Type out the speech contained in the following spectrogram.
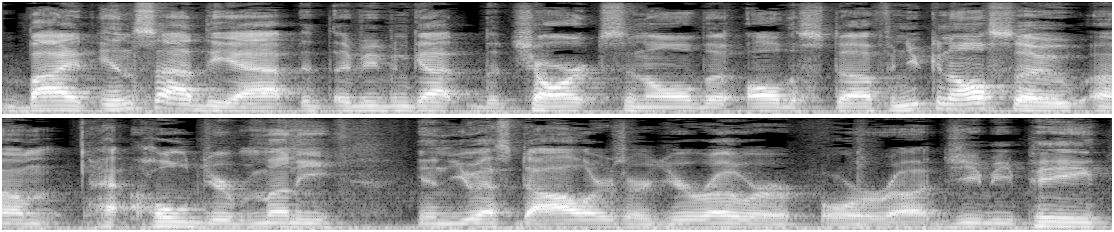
buy it inside the app. They've even got the charts and all the all the stuff, and you can also um, hold your money in U.S. dollars or euro or or uh, GBP.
